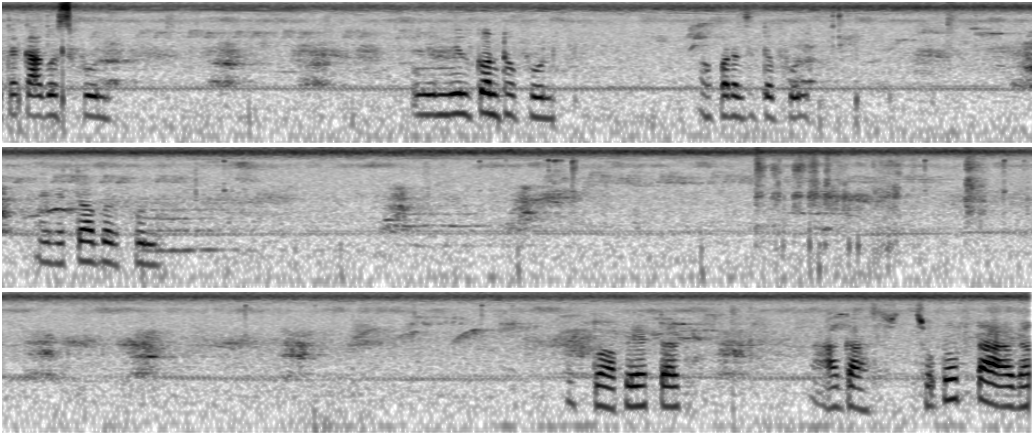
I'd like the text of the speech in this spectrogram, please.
এটা কাগজ ফুল। নীলকণ্ঠ ফুল, অপরাজিতা ফুল। এই যে টগর ফুল। টপে একটা আগা ছোট একটা আগা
